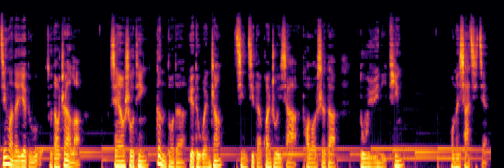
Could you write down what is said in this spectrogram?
今晚的阅读就到这了。想要收听更多的阅读文章，请记得关注一下陶老师的“读与你听”。我们下期见。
